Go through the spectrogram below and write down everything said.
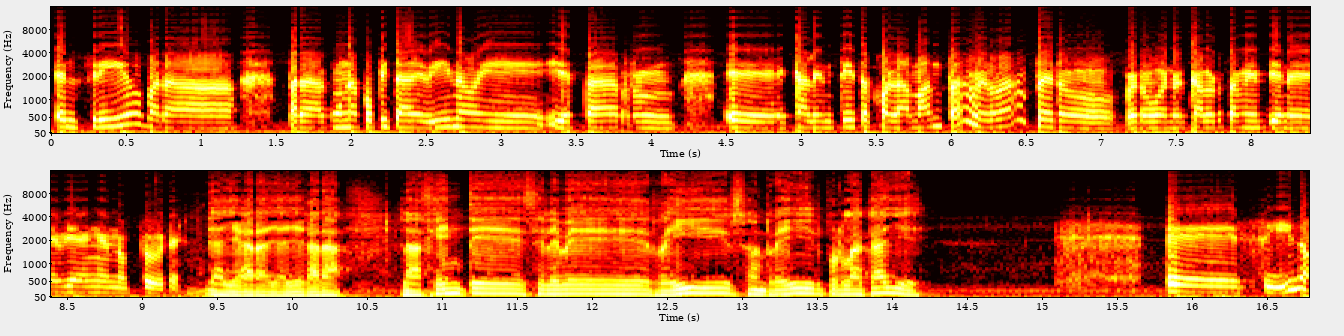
el frío para, para una copita de vino y, estar eh, calentitos con la manta, ¿verdad? Pero, pero bueno, el calor también viene bien en octubre. Ya llegará, ya llegará. ¿La gente se le ve reír, sonreír por la calle? Eh, sí, no,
